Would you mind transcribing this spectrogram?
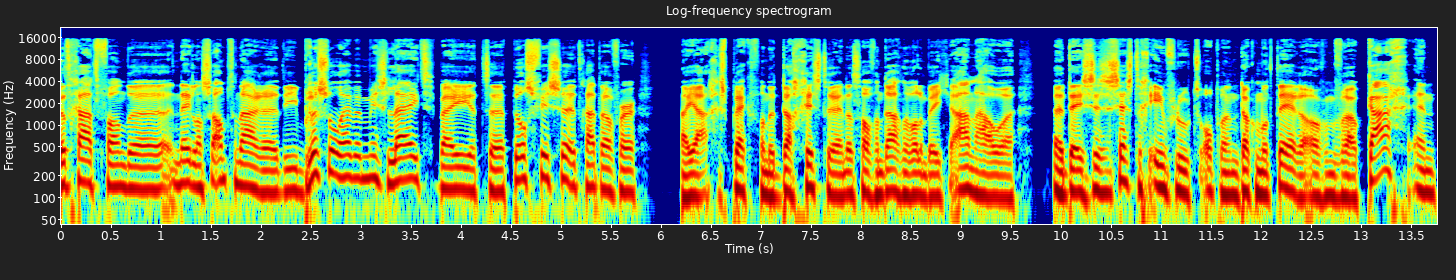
Dat gaat van de Nederlandse ambtenaren die Brussel hebben misleid bij het uh, pulsvissen. Het gaat over, nou ja, gesprek van de dag gisteren. En dat zal vandaag nog wel een beetje aanhouden. Uh, D66-invloed op een documentaire over mevrouw Kaag. En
